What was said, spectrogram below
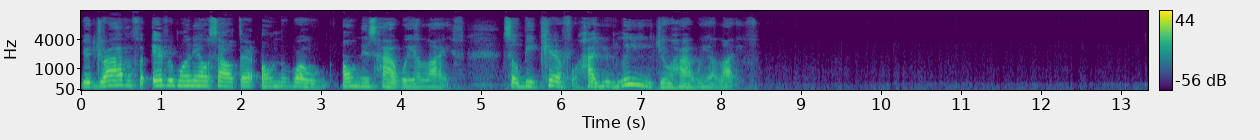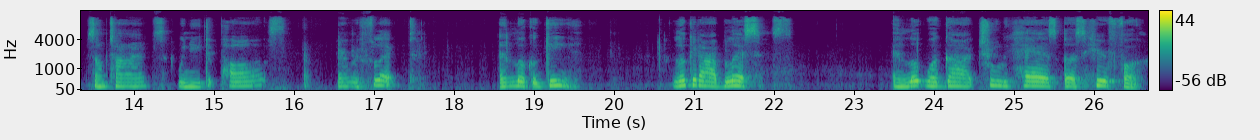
You're driving for everyone else out there on the road, on this highway of life. So be careful how you lead your highway of life. Sometimes we need to pause and reflect and look again. Look at our blessings. And look what God truly has us here for.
